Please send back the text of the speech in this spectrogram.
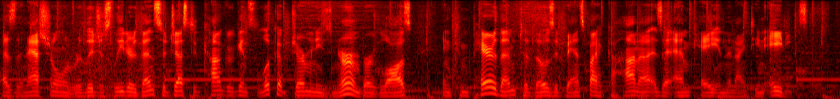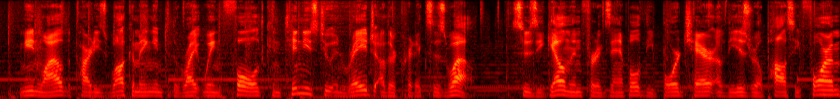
as the national and religious leader then suggested congregants look up Germany's Nuremberg laws and compare them to those advanced by Kahana as an MK in the 1980s. Meanwhile, the party's welcoming into the right wing fold continues to enrage other critics as well. Susie Gelman, for example, the board chair of the Israel Policy Forum,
